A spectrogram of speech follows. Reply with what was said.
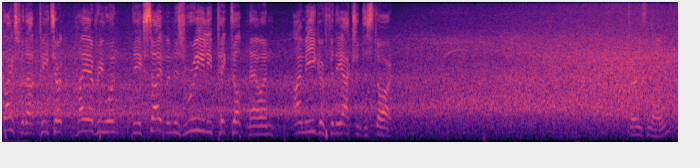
Thanks for that, Peter. Hi, everyone. The excitement has really picked up now, and I'm eager for the action to start. Goes long.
